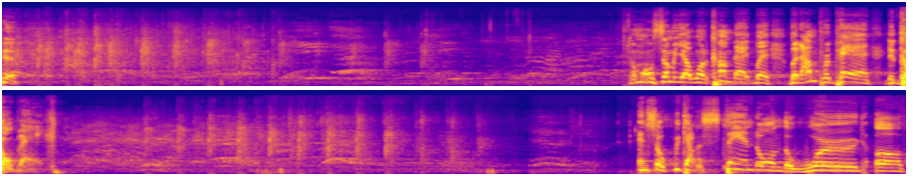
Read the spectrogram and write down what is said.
Come on, some of y'all want to come back, but but I'm prepared to go back. And so we got to stand on the word of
